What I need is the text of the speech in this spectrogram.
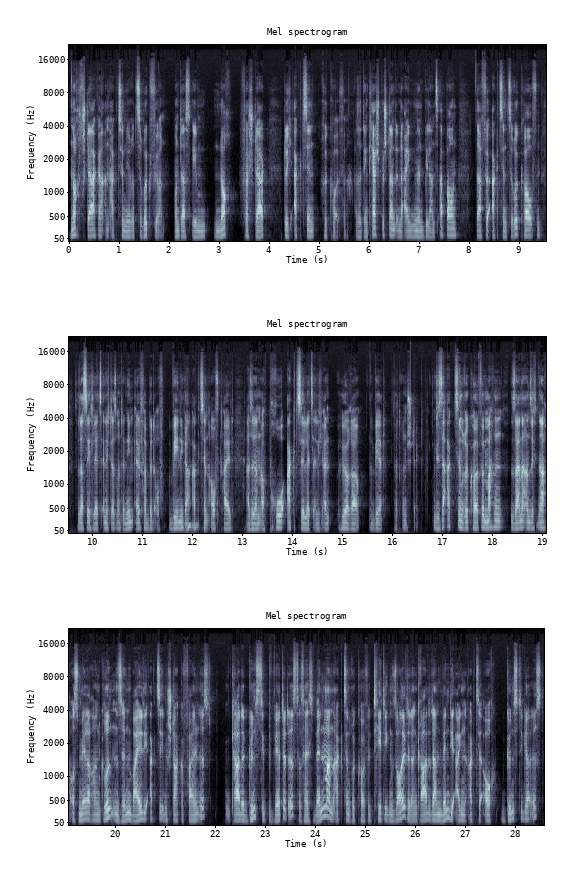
noch stärker an Aktionäre zurückführen und das eben noch verstärkt durch Aktienrückkäufe. Also den Cashbestand in der eigenen Bilanz abbauen dafür Aktien zurückkaufen, sodass sich letztendlich das Unternehmen Alphabet auf weniger mhm. Aktien aufteilt, also dann auch pro Aktie letztendlich ein höherer Wert da drin steckt. Und diese Aktienrückkäufe machen seiner Ansicht nach aus mehreren Gründen Sinn, weil die Aktie eben stark gefallen ist, gerade günstig bewertet ist. Das heißt, wenn man Aktienrückkäufe tätigen sollte, dann gerade dann, wenn die eigene Aktie auch günstiger ist.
